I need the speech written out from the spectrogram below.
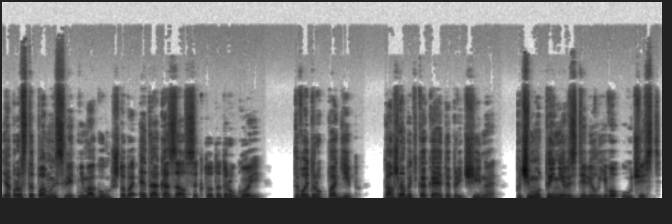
«Я просто помыслить не могу, чтобы это оказался кто-то другой. Твой друг погиб. Должна быть какая-то причина, почему ты не разделил его участь.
